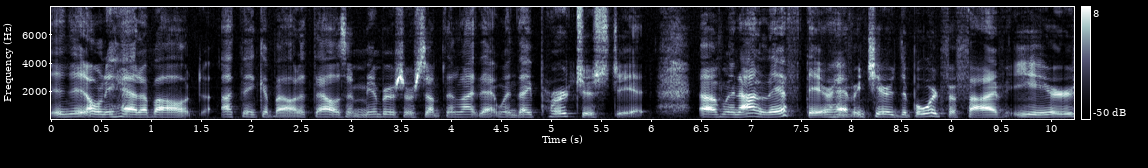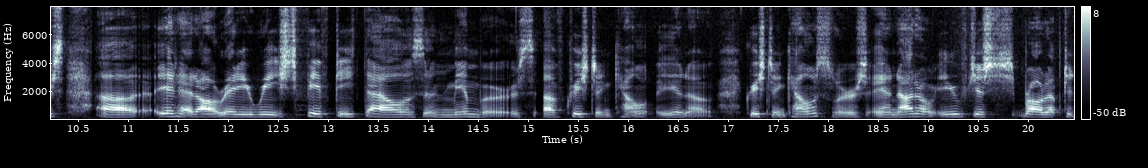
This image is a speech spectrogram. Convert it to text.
and it only had about, I think, about a thousand members or something like that when they purchased it. Uh, when I left there, having chaired the board for five years, uh, it had already reached 50,000 members of Christian, you know, Christian counselors. And I don't, you've just brought up to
